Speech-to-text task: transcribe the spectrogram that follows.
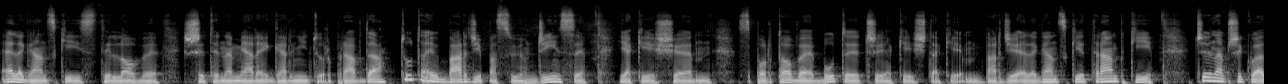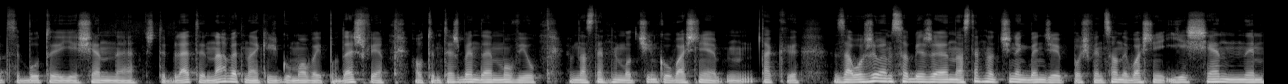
elegancki, stylowy, szyty na miarę garnitur, prawda? Tutaj bardziej pasują jeansy, jakieś sportowe buty, czy jakieś takie bardziej eleganckie trampki, czy na przykład buty jesienne, sztyblety, nawet na jakiejś gumowej podeszwie. O tym też będę mówił w następnym odcinku właśnie tak założyłem sobie, że następny odcinek będzie poświęcony właśnie jesiennym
